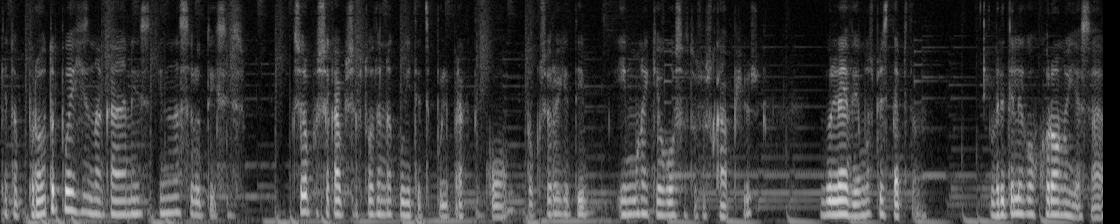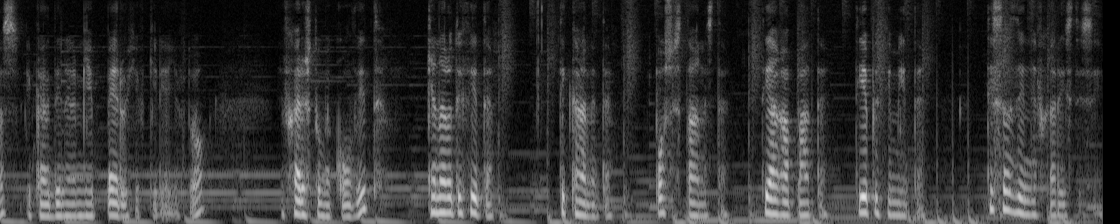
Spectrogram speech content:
Και το πρώτο που έχεις να κάνεις είναι να σε ρωτήσεις Ξέρω πως σε κάποιους αυτό δεν ακούγεται έτσι πολύ πρακτικό. Το ξέρω γιατί ήμουνα και εγώ σε αυτούς τους κάποιους. Δουλεύει όμως, πιστέψτε με. Βρείτε λίγο χρόνο για εσά. Η καραντίνα είναι μια υπέροχη ευκαιρία γι' αυτό. Ευχαριστούμε COVID. Και αναρωτηθείτε τι κάνετε, πώς αισθάνεστε, τι αγαπάτε, τι επιθυμείτε, τι σας δίνει ευχαρίστηση,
